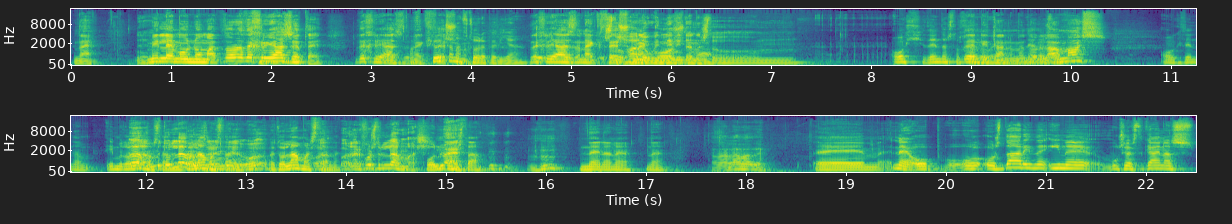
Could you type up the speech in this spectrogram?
Ναι. Μην λέμε ονόματα τώρα, δεν χρειάζεται. Δεν χρειάζεται να Ποιο εκθέσουμε. ήταν αυτό ρε παιδιά; Δεν χρειάζεται να Στο εκθέσουμε Halloween κόσμο. δεν ήταν στο. Όχι, δεν ήταν στο Δεν Halloween. ήταν με Δεν το ήταν στο- Λάμας. Όχι, δεν ήταν. Ή με το Α, Λάμας με ήταν. το Λάμας. ήταν. ναι. Με το Λάμας Ο- ήταν. Ο αδερφός του Λάμας. Πολύ Ναι. σωστά. Ναι, ναι, ναι. ναι. Καταλάβατε. Ε, ναι, ο, ο, ο Σντάρ είναι, είναι ουσιαστικά ένας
